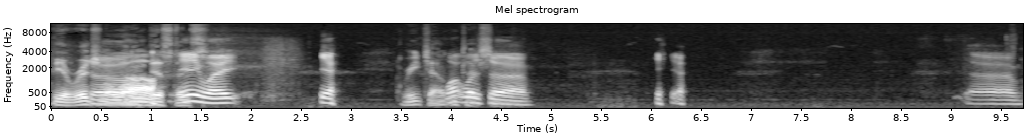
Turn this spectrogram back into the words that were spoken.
the original So, long distance. Anyway, yeah. reach out. what and touch was someone. uh? Yeah. Um.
